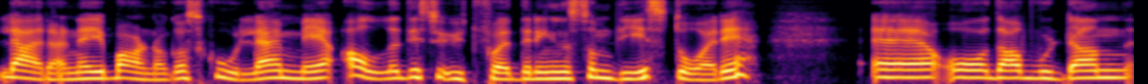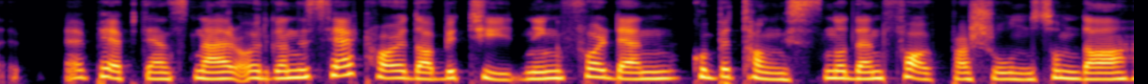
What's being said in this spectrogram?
lærerne i barnehage og skole med alle disse utfordringene som de står i. Eh, og da hvordan PP-tjenesten er organisert, har jo da betydning for den kompetansen og den fagpersonen som da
